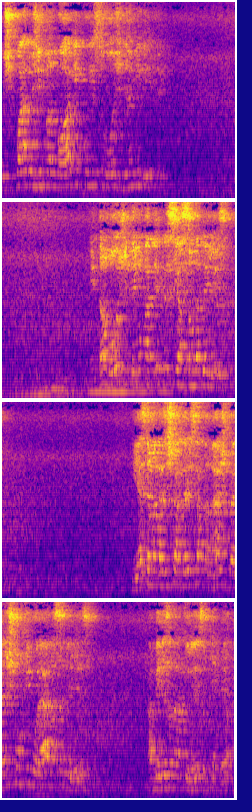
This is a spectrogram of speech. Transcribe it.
Os quadros de Van Gogh com isso hoje, Deus me livre. Então hoje tem uma depreciação da beleza. E essa é uma das estratégias de Satanás para desconfigurar a nossa beleza. A beleza da natureza, o que é belo.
